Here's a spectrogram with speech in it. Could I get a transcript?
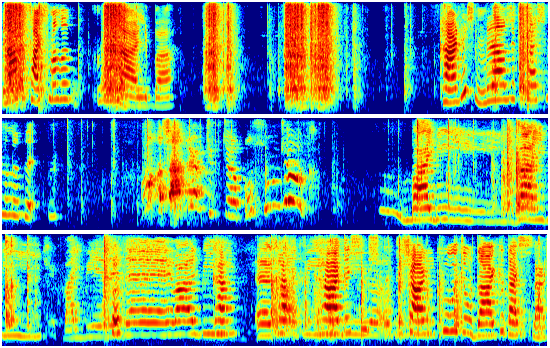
Biraz saçmaladı galiba. Kardeşim birazcık saçmaladı. Aa, asansör çıkacak. Basılacak. Barbie. Barbie. Barbie. Barbie. Barbie. E, ka- kardeşim şarkı uydurdu arkadaşlar.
